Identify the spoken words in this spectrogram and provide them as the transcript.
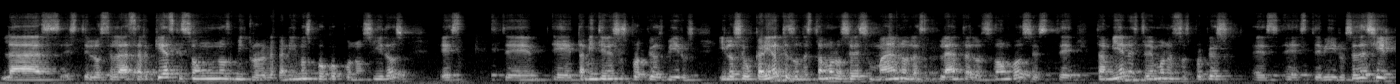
Las, este, los, las arqueas, que son unos microorganismos poco conocidos, este, eh, también tienen sus propios virus. Y los eucariontes, donde estamos los seres humanos, las plantas, los hongos, este, también tenemos nuestros propios este, virus. Es decir,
